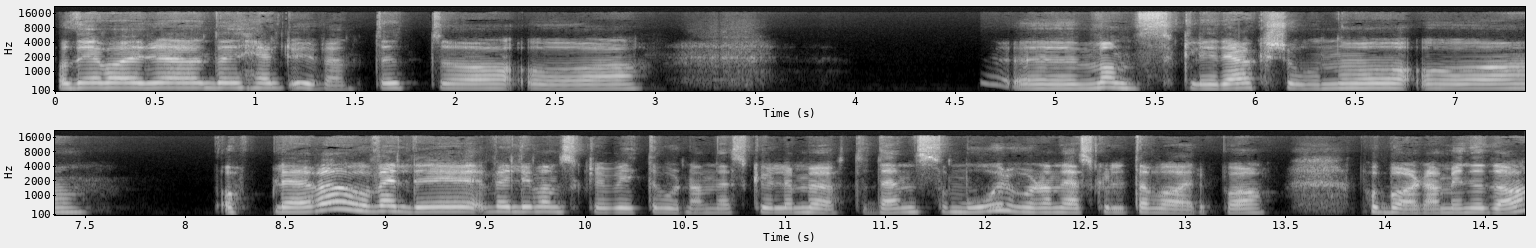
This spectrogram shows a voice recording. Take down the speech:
Og det var eh, det helt uventet og, og uh, vanskelig reaksjon å, å, oppleve, og veldig, veldig, vanskelig å vite hvordan jeg skulle møte den som mor, hvordan jeg skulle ta vare på, på barna mine da.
